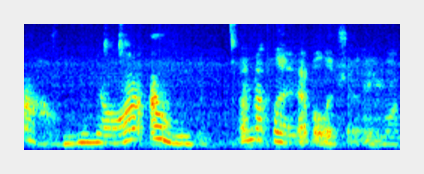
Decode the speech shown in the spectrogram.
Oh no, I'm I'm not playing Evolution anymore.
